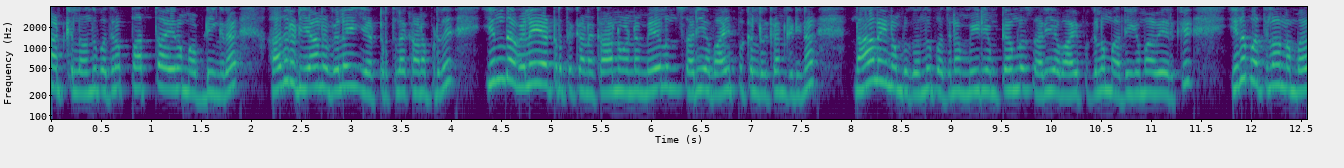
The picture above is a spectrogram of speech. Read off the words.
நாட்களில் வந்து பார்த்தீங்கன்னா பத்தாயிரம் அப்படிங்கிற அதிரடியான விலை ஏற்றத்தில் காணப்படுது. இந்த விலையேற்றத்துக்கான காரணம் என்ன? மேலும் சரிய வாய்ப்புகள் இருக்கான்னு கேட்டிங்கன்னா நாளை நம்மளுக்கு வந்து பார்த்திங்கன்னா மீடியம் டேர்மில் சரிய வாய்ப்புகளும் அதிகமாகவே இருக்குது இதை பற்றிலாம் நம்ம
